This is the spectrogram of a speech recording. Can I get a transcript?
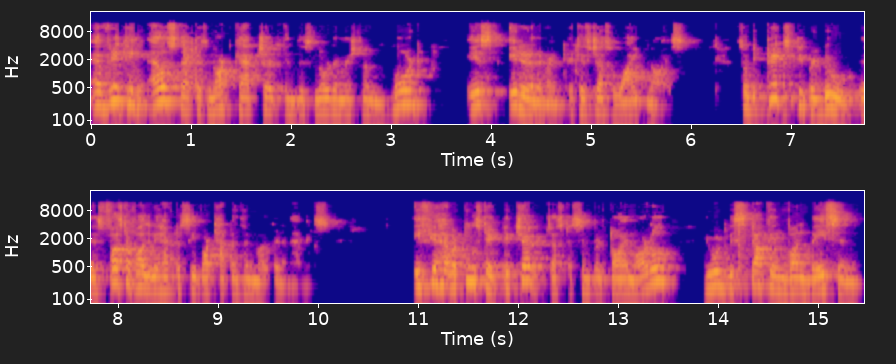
Everything else that is not captured in this low dimensional mode is irrelevant. It is just white noise. So the tricks people do is, first of all, we have to see what happens in molecular dynamics. If you have a two-state picture, just a simple toy model, you would be stuck in one basin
